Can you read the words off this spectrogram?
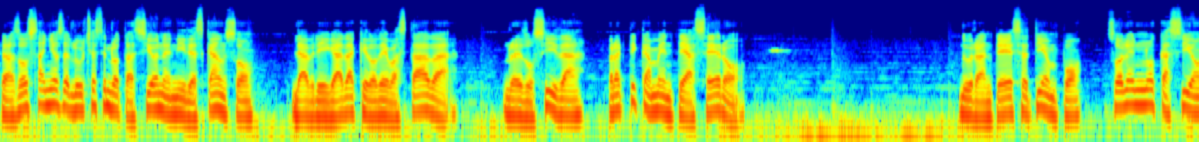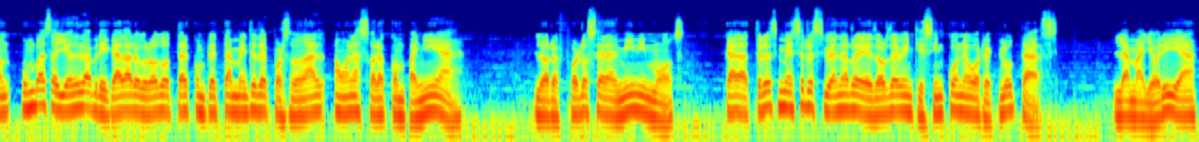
tras dos años de lucha sin rotaciones ni descanso, la brigada quedó devastada, reducida prácticamente a cero. Durante ese tiempo, solo en una ocasión, un batallón de la brigada logró dotar completamente de personal a una sola compañía. Los refuerzos eran mínimos. Cada tres meses recibían alrededor de 25 nuevos reclutas, la mayoría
